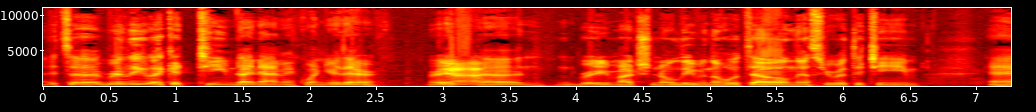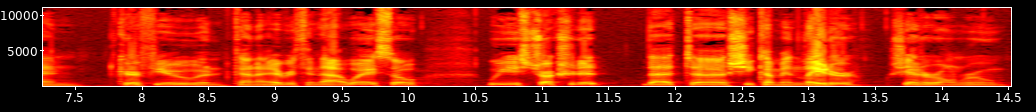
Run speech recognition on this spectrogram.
it's a really like a team dynamic when you're there, right? Yeah. Uh, pretty much no leaving the hotel unless you're with the team, and curfew and kind of everything that way. So we structured it that uh, she come in later. She had her own room,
